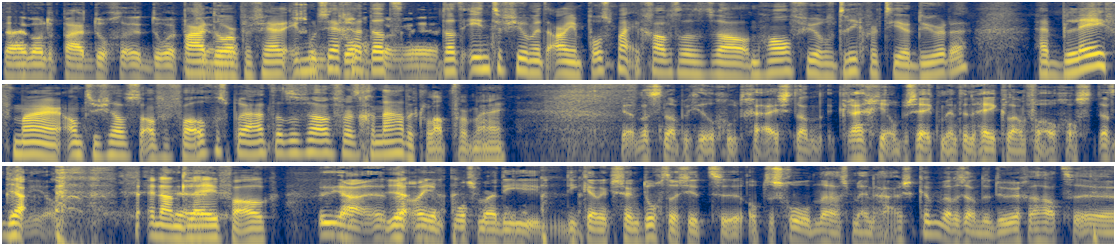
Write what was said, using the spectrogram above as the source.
Nou, hij woont een paar, do dorpen, paar dorpen verder. Ik moet zeggen dat dat interview met Arjen Posma, ik geloof dat het wel een half uur of drie kwartier duurde. Hij bleef maar enthousiast over vogels praten. Dat was wel een soort genadeklap voor mij. Ja, dat snap ik heel goed, Gijs. Dan krijg je op een zeker moment een hekel aan vogels. Dat kan ja. niet anders. en aan het uh, leven ook. Ja, ja. Arjen Posma, die, die ken ik. Zijn dochter zit uh, op de school naast mijn huis. Ik heb hem wel eens aan de deur gehad. Uh,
